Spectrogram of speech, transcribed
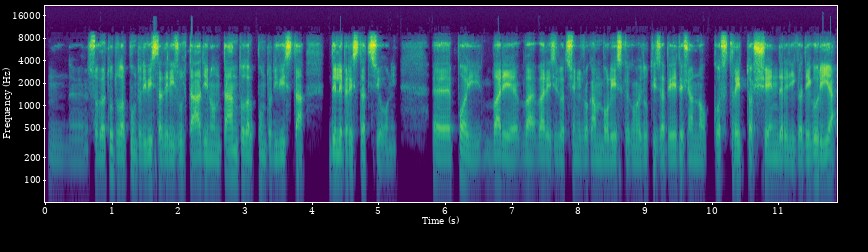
mh, soprattutto dal punto di vista dei risultati, non tanto dal punto di vista delle prestazioni. Eh, poi varie, va, varie situazioni rocambolesche, come tutti sapete, ci hanno costretto a scendere di categoria,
